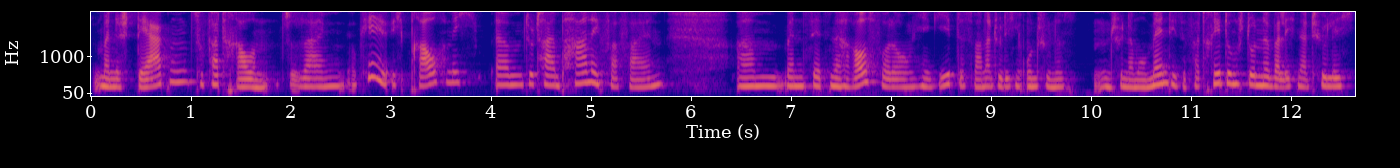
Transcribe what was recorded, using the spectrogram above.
meine Stärken zu vertrauen, zu sagen, okay, ich brauche nicht ähm, total in Panik verfallen, ähm, wenn es jetzt eine Herausforderung hier gibt. Das war natürlich ein unschönes, ein schöner Moment, diese Vertretungsstunde, weil ich natürlich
